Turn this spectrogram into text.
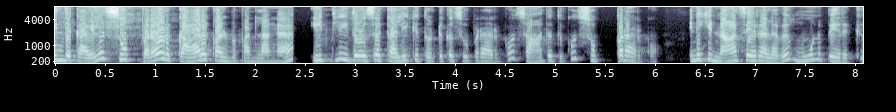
இந்த காயில சூப்பரா ஒரு கார குழம்பு பண்ணலாங்க. இட்லி தோசை களிக்கு தொட்டுக்க சூப்பரா இருக்கும். சாதத்துக்கும் சூப்பரா இருக்கும். இன்னைக்கு நான் செய்யற அளவு மூணு பேருக்கு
